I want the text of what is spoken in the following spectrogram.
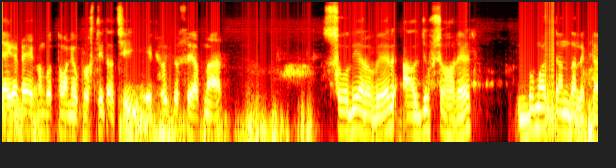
জায়গাটায় এখন বর্তমানে উপস্থিত আছি, এটা হইতেছে আপনার সৌদি আরবের আলজুফ শহরের দুমার জান্দাল একটা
